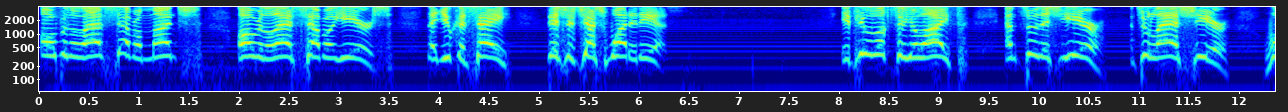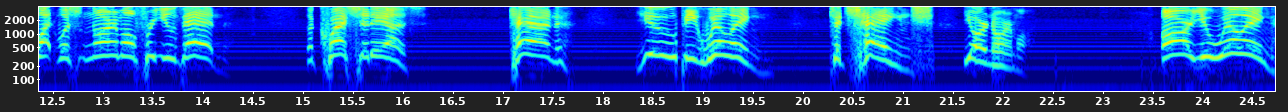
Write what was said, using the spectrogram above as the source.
over the last several months, over the last several years, that you could say, this is just what it is? If you look through your life and through this year and through last year, what was normal for you then? The question is can you be willing to change your normal? Are you willing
